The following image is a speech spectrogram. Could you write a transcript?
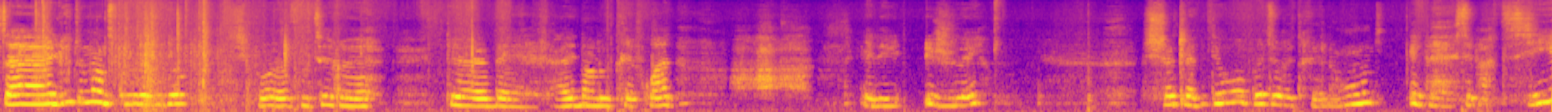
Salut tout le monde, c'est pour la vidéo? Je vais vous dire euh, que ben, j'allais dans l'eau très froide. Elle est gelée. Je sais que la vidéo va durer très longue. Et ben c'est parti.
